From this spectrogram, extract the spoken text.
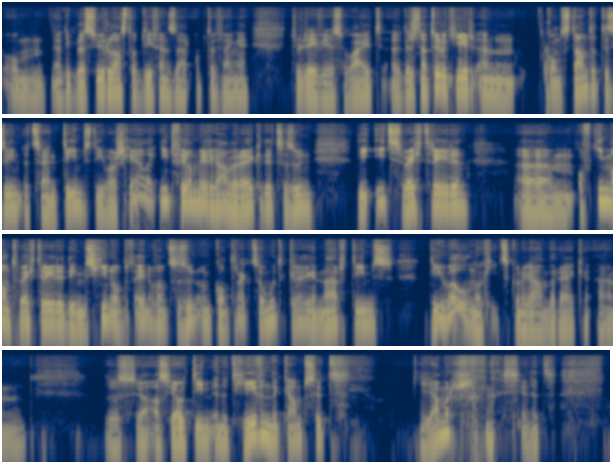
om die blessuurlast op defense daar op te vangen. Tredavious White. er is natuurlijk hier een constante te zien. Het zijn teams die waarschijnlijk niet veel meer gaan bereiken dit seizoen. Die iets wegtreden. Um, of iemand wegtreden die misschien op het einde van het seizoen een contract zou moeten krijgen naar teams die wel nog iets kunnen gaan bereiken. En dus ja, als jouw team in het gevende kamp zit, jammer. Als je het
